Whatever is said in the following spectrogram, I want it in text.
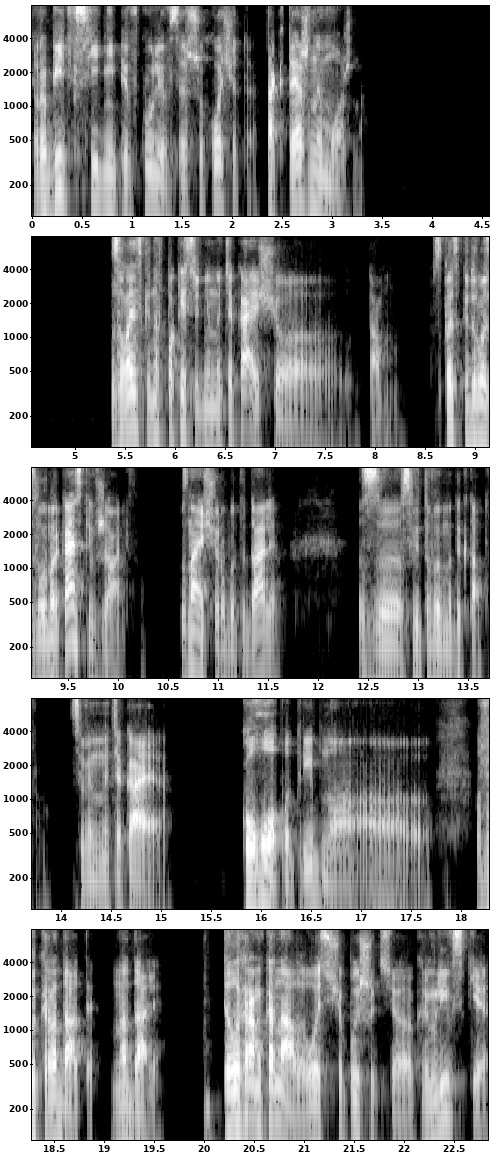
Робіть в східній півкулі все, що хочете, так теж не можна. Зеленський навпаки сьогодні натякає, що там спецпідрозділ американський вже Альфа знає, що робити далі з світовими диктаторами. Це він натякає кого потрібно е, викрадати надалі. Телеграм-канали, ось що пишуть е, кремлівські.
